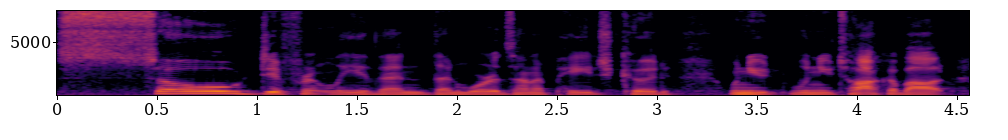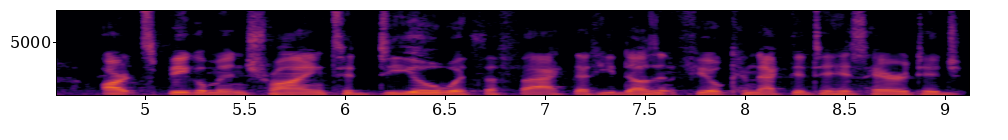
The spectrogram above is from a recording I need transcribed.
so differently than than words on a page could. When you when you talk about Art Spiegelman trying to deal with the fact that he doesn't feel connected to his heritage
